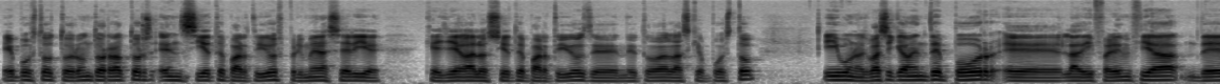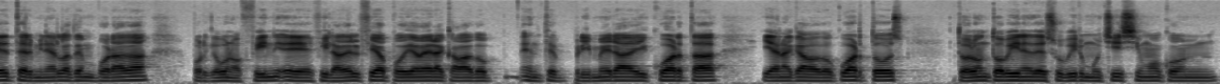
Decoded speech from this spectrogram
He puesto Toronto Raptors en 7 partidos, primera serie que llega a los 7 partidos de, todas las que he puesto. Y bueno, es básicamente por eh, la diferencia de terminar la temporada, porque bueno, eh, Filadelfia podía haber acabado entre primera y cuarta y han acabado cuartos. Toronto viene de subir muchísimo con,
